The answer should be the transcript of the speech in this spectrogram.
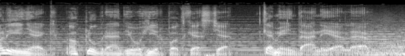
lényeg a Klubrádió hírpodcastje Kemény Dániellel.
